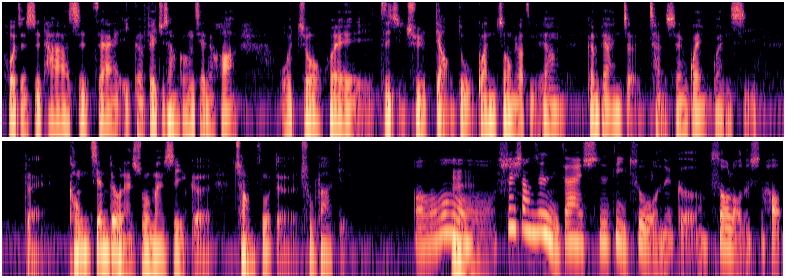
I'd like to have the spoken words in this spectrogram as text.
或者是它是在一个非剧场空间的话，我就会自己去调度观众要怎么样跟表演者产生观影关系。对，空间对我来说蛮是一个创作的出发点。哦，所以像是你在师弟做那个 solo 的时候，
